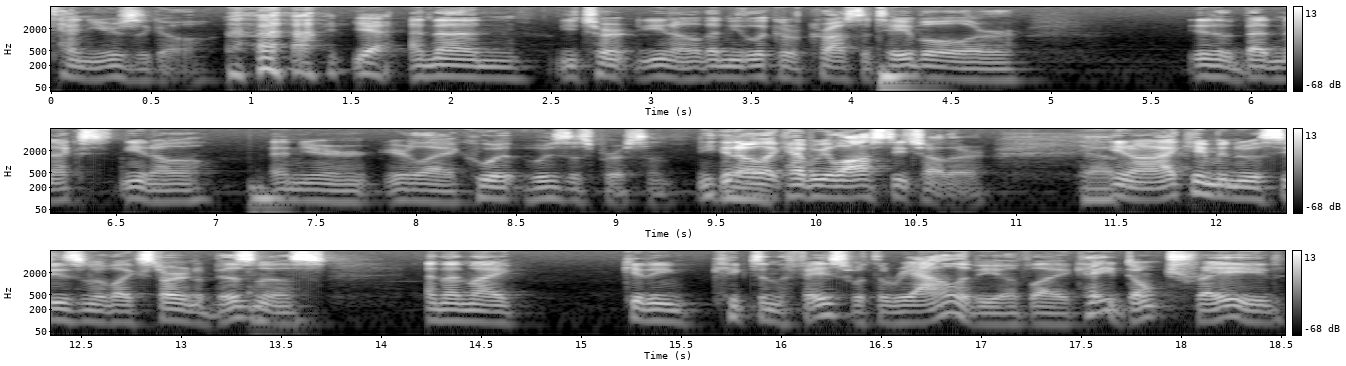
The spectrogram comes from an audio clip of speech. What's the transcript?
10 years ago. Yeah. and then you turn you know then you look across the table or into the bed next you know and you're you're like who, who is this person? You know like have we lost each other? Yeah. you know and i came into a season of like starting a business and then like getting kicked in the face with the reality of like hey don't trade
